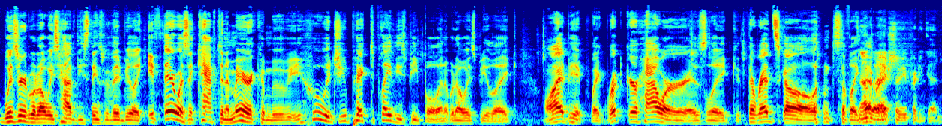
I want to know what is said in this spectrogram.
Wizard would always have these things where they'd be like, if there was a Captain America movie, who would you pick to play these people? And it would always be like, well, I'd be like Rutger Hauer as like the Red Skull and stuff like That that. would right? actually be pretty good.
